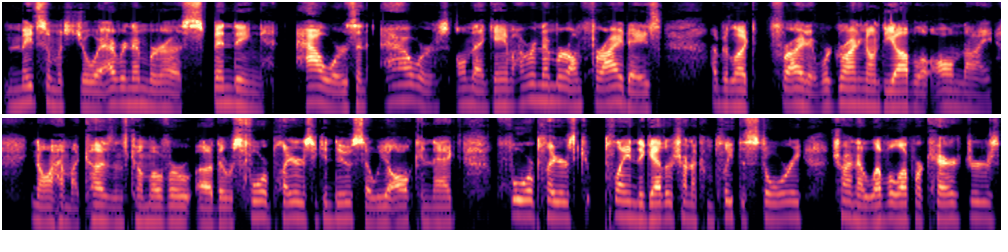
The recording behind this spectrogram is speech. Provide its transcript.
made so much joy. I remember uh, spending hours and hours on that game. I remember on Fridays, I'd be like, Friday, we're grinding on Diablo all night. You know, I had my cousins come over. Uh, there was four players you can do, so we all connect. Four players playing together, trying to complete the story, trying to level up our characters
